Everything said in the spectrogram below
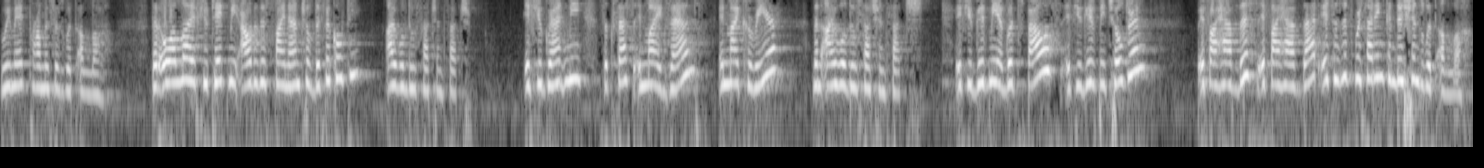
we make promises with Allah. That, oh Allah, if you take me out of this financial difficulty, I will do such and such. If you grant me success in my exams, in my career, then I will do such and such. If you give me a good spouse, if you give me children, if I have this, if I have that, it's as if we're setting conditions with Allah.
